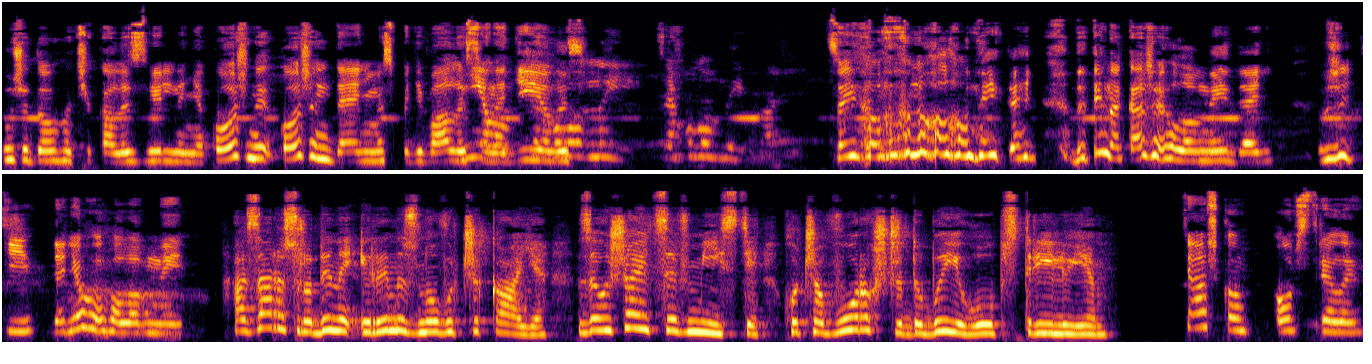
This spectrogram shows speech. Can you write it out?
дуже довго чекали звільнення. Кожен, кожен день ми сподівалися, Ні, надіялись. Це головний, це головний. Цей головно, головний день. Дитина каже головний день в житті. Для нього головний. А зараз родина Ірини знову чекає, залишається в місті, хоча ворог щодоби його обстрілює. Тяжко, обстріли.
